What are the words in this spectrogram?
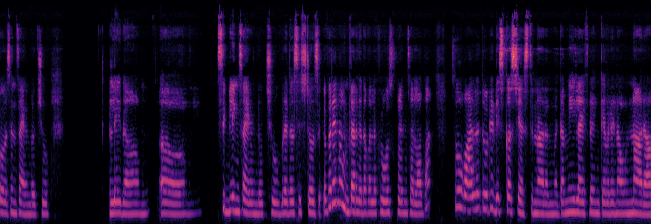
పర్సన్స్ అయి ఉండొచ్చు లేదా సిబ్లింగ్స్ అయి ఉండొచ్చు బ్రదర్ సిస్టర్స్ ఎవరైనా ఉంటారు కదా వాళ్ళ క్లోజ్ ఫ్రెండ్స్ అలాగా. సో వాళ్ళతోటి డిస్కస్ చేస్తున్నారనమాట మీ లైఫ్లో ఇంకెవరైనా ఉన్నారా?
